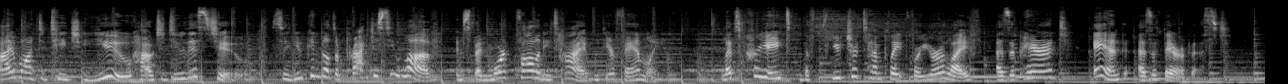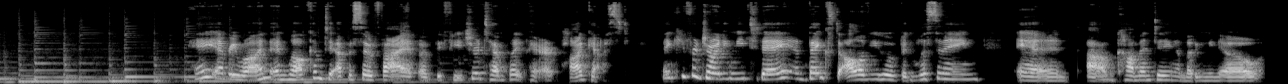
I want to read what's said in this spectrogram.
I want to teach you how to do this too, so you can build a practice you love and spend more quality time with your family. Let's create the future template for your life as a parent and as a therapist. Hey everyone, and welcome to episode five of the Future Template Parent podcast. Thank you for joining me today, and thanks to all of you who have been listening and um, commenting and letting me know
